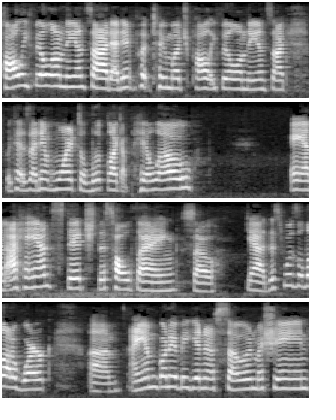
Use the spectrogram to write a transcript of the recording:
polyfill on the inside. I didn't put too much polyfill on the inside because I didn't want it to look like a pillow. And I hand stitched this whole thing. So, yeah, this was a lot of work. Um, I am going to be getting a sewing machine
